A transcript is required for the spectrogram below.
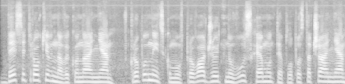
10 років на виконання. В Кропивницькому впроваджують нову схему теплопостачання.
